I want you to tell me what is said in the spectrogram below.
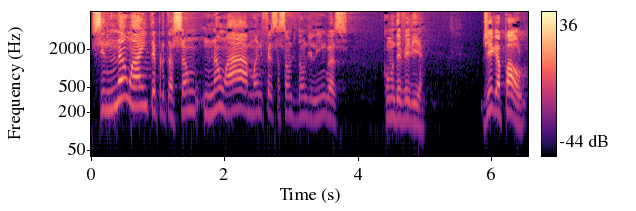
Se não há interpretação, não há manifestação de dom de línguas como deveria. Diga, Paulo.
